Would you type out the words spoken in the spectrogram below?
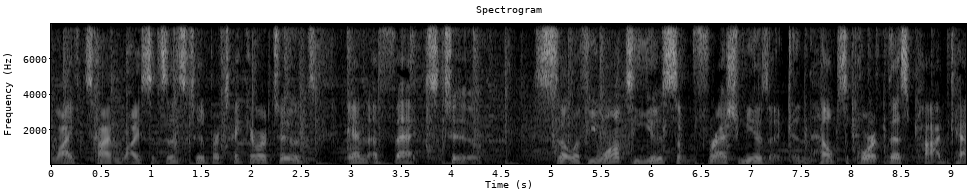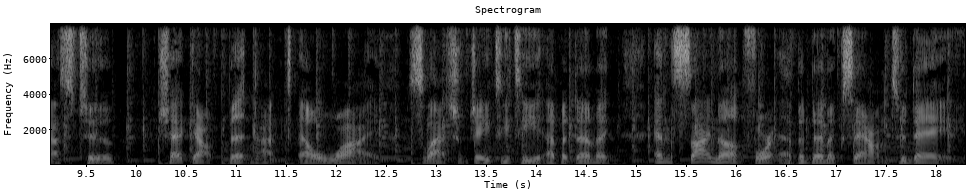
lifetime licenses to particular tunes and effects too. So if you want to use some fresh music and help support this podcast too, check out bit.ly slash JTT Epidemic and sign up for Epidemic Sound today.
